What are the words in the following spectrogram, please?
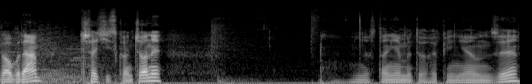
Dobra, trzeci skończony. Dostaniemy trochę pieniędzy.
